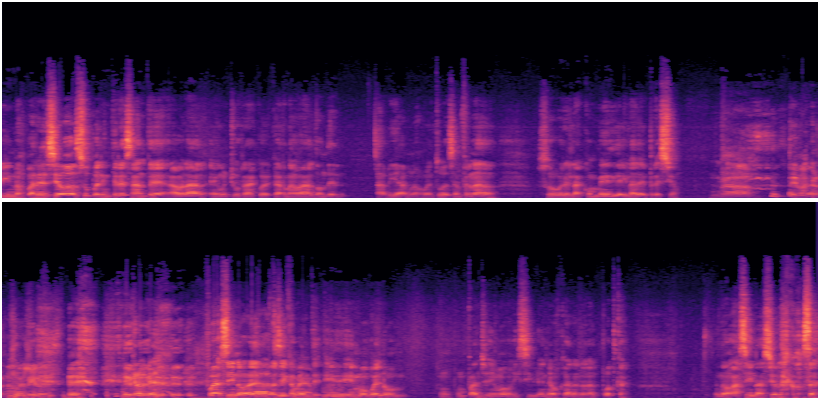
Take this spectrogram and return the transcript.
y nos pareció súper interesante hablar en un churrasco de carnaval donde había una juventud desenfrenada sobre la comedia y la depresión. Ah, tema carnavalero. Creo que fue así, ¿no? eh? Ah, sí, Básicamente. fue. Y dijimos, bueno, con, con Pancho dijimos, ¿y si viene Oscar al, al podcast? No, así nació la cosa.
